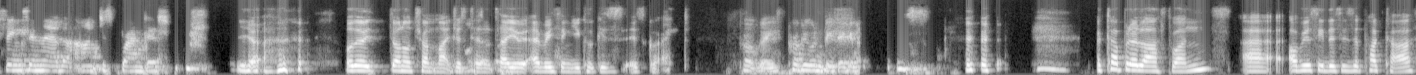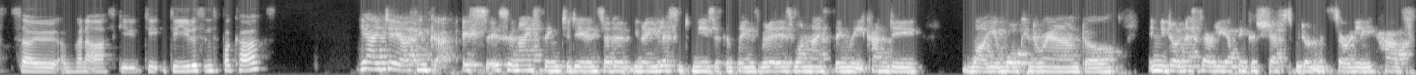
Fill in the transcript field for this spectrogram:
things in there that aren't just branded. yeah. Although Donald Trump might just tell, tell you everything you cook is, is great. Probably. Probably wouldn't be big enough. a couple of last ones. Uh, obviously, this is a podcast, so I'm going to ask you: do, do you listen to podcasts? Yeah, I do. I think it's it's a nice thing to do instead of you know you listen to music and things, but it is one nice thing that you can do while you're walking around or and you don't necessarily i think as chefs we don't necessarily have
